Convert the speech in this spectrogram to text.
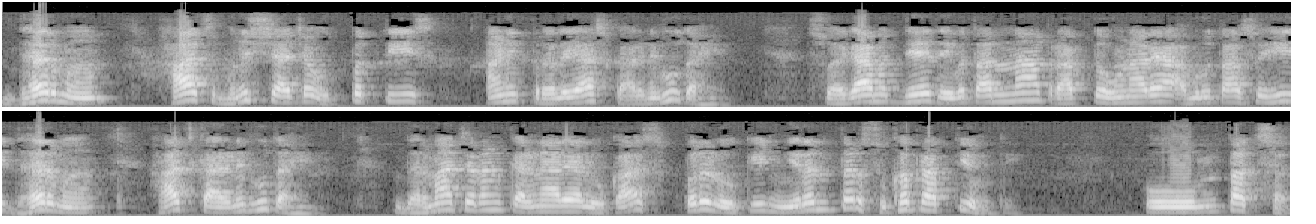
धर्म हाच मनुष्याच्या उत्पत्तीस आणि प्रलयास कारणीभूत आहे. स्वर्गामध्ये देवतांना प्राप्त होणाऱ्या अमृतासही धर्म हाच कारणीभूत आहे. धर्माचरण करणाऱ्या लोकास परलोकी निरंतर सुखप्राप्ती होते. ओम तत्सत.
